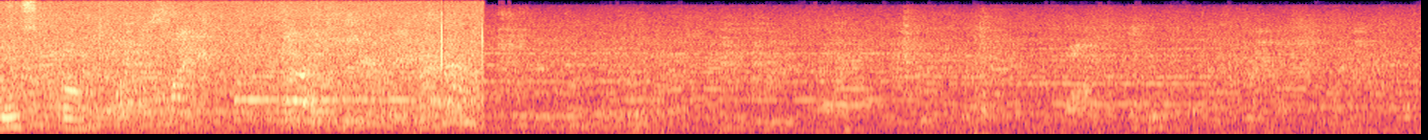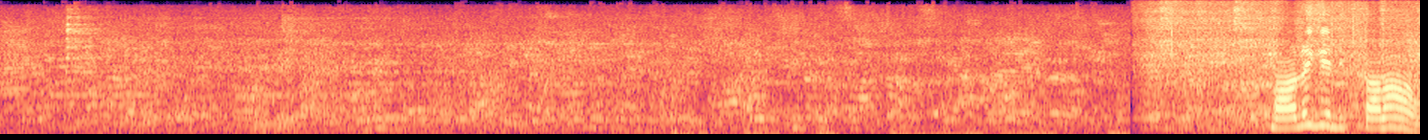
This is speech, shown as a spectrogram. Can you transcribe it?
멋있다. 마르게리따랑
